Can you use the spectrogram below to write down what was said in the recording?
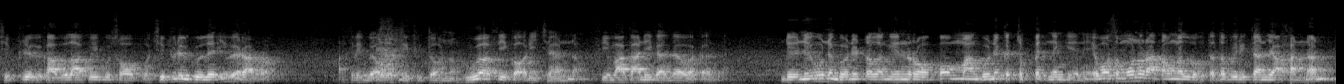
Jibril kawulaku iku sapa? Jibril goleki ora roh. Akhirnya mbek Allah dituduhno huwa fi qari jahannam fi makani kadza wa kadza Dek niku ning gone telengin neraka manggone kecepit ning kene. Ewa semono ora tau ngeluh, tetep wiridan ya Hanan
